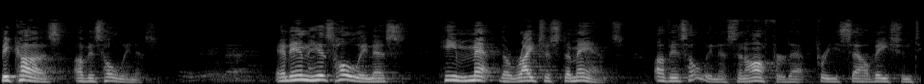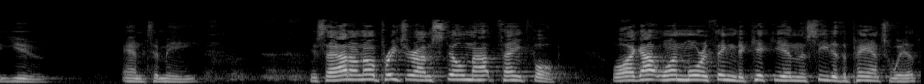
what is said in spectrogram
Because of His holiness. And in His holiness, He met the righteous demands of His holiness and offered that free salvation to you and to me. You say, I don't know preacher, I'm still not thankful. Well, I got one more thing to kick you in the seat of the pants with.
